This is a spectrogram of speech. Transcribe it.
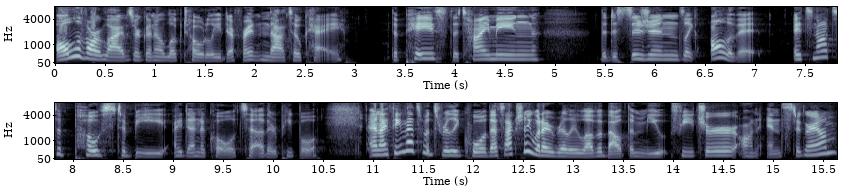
All of our lives are going to look totally different and that's okay. The pace, the timing, the decisions, like all of it. It's not supposed to be identical to other people. And I think that's what's really cool. That's actually what I really love about the mute feature on Instagram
